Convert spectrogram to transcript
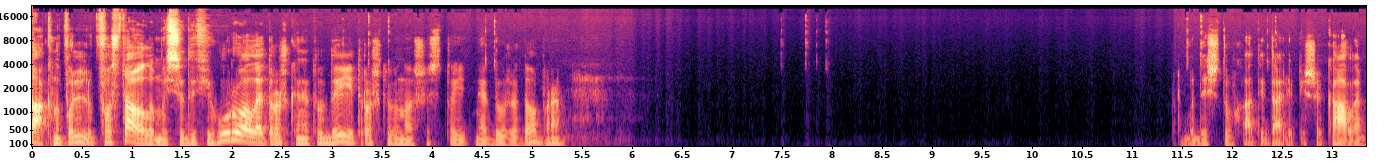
Так, ну поставили ми сюди фігуру, але трошки не туди, і трошки воно щось стоїть не дуже добре. Треба десь штовхати далі пішака, але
